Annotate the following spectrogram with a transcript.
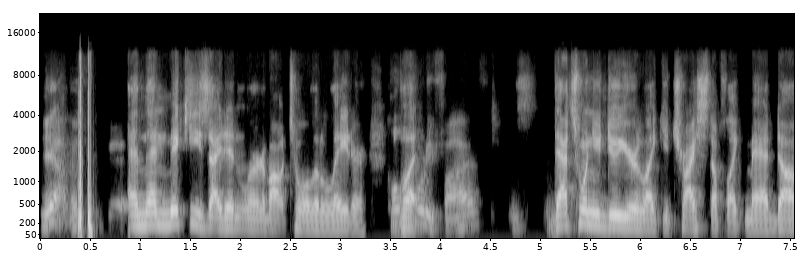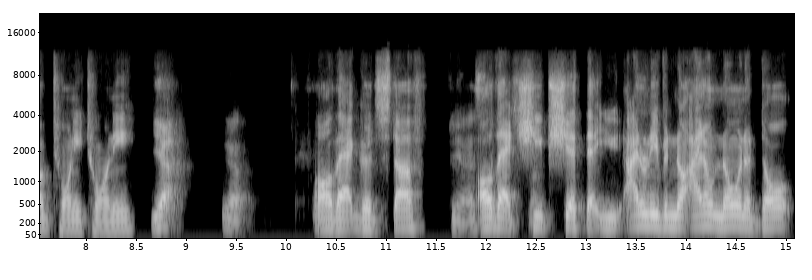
Yeah, those are good. And then Mickey's I didn't learn about till a little later. Colt but- 45 is That's when you do your like you try stuff like Mad Dog 2020, yeah, yeah, all that good stuff. yeah. all that cheap fun. shit that you I don't even know. I don't know an adult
